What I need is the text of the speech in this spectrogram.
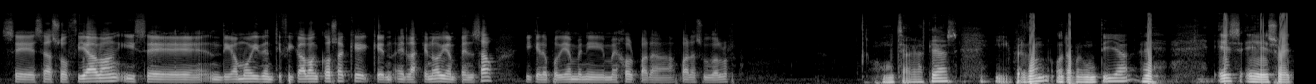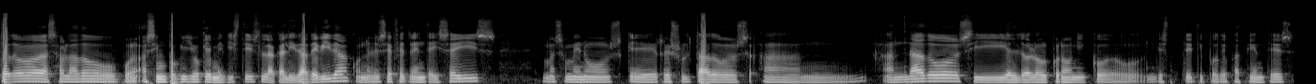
se, se asociaban y se, digamos, identificaban cosas que, en las que no habían pensado y que le podían venir mejor para, para su dolor. Muchas gracias. Y perdón, otra preguntilla. Es, eh, sobre todo, has hablado así un poquillo que me disteis la calidad de vida con el SF36, más o menos qué resultados han, dado, si el dolor crónico de este tipo de pacientes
